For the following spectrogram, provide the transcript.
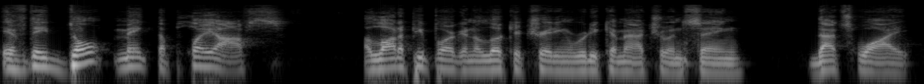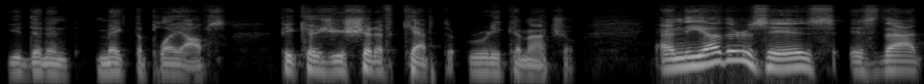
If they don't make the playoffs, a lot of people are going to look at trading Rudy Camacho and saying that's why you didn't make the playoffs because you should have kept Rudy Camacho. And the others is is that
